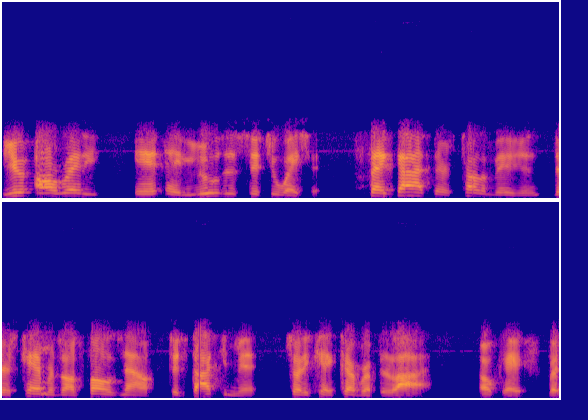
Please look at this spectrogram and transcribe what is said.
you're already in a losing situation. Thank God there's television, there's cameras on phones now to document so they can't cover up the lies. Okay? But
